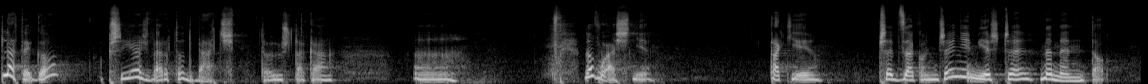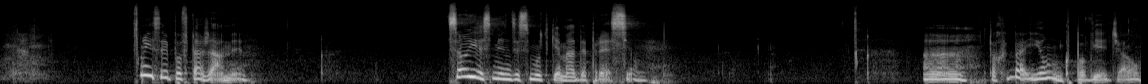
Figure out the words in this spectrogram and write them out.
Dlatego przyjaźń warto dbać. To już taka. E, no właśnie, takie przed zakończeniem jeszcze memento. No i sobie powtarzamy. Co jest między smutkiem a depresją? E, to chyba Jung powiedział,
